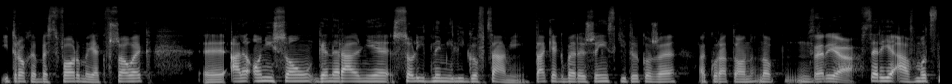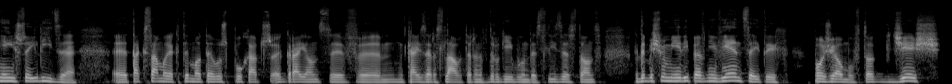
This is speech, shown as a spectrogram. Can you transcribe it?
i trochę bez formy, jak Wszołek ale oni są generalnie solidnymi ligowcami. Tak jak Bereszyński, tylko że akurat on no, Seria. w Serie A, w mocniejszej lidze. E, Tak samo jak Tymoteusz Puchacz e, grający w em, Kaiserslautern w drugiej Bundeslidze, stąd gdybyśmy mieli pewnie więcej tych poziomów, to gdzieś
